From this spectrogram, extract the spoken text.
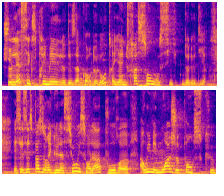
je laisse exprimer le désaccord de l'autre et il y a une façon aussi de le dire. Et ces espaces de régulation, ils sont là pour euh, ah oui, mais moi je pense que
